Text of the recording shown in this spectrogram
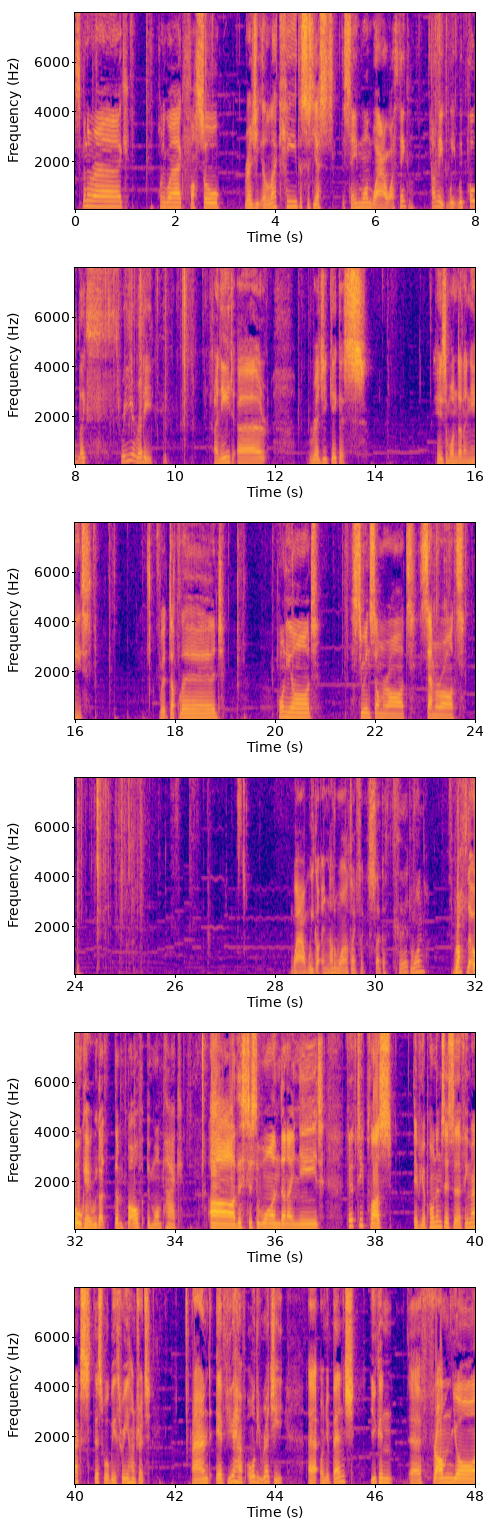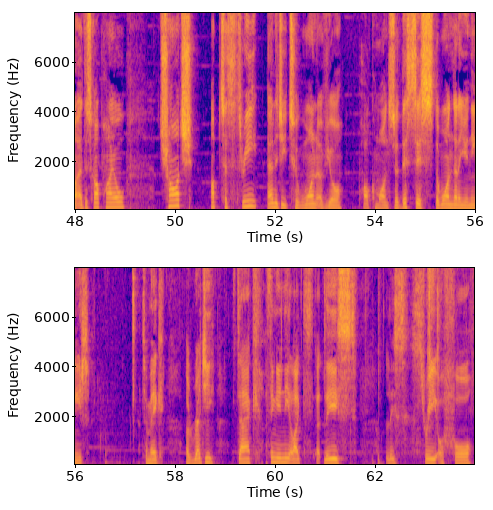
Spinarak, Poliwag, Fossil, Reggie Regieleki. This is, yes, the same one? Wow, I think... How many? We, we pulled like three already. I need uh, Regigigas. Here's the one that I need. With Ducklett, Ponyard, Suin Samurott, Samurott. Wow, we got another one. It's like, it's like a third one. Roughly, okay, we got them both in one pack. Ah, this is the one that I need. 50 plus. If your opponent is a VMAX, this will be 300. And if you have all the Reggie uh, on your bench, you can, uh, from your uh, discard pile, charge up to 3 energy to one of your Pokemon. So this is the one that you need to make a Reggie deck. I think you need like at least at least 3 or 4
